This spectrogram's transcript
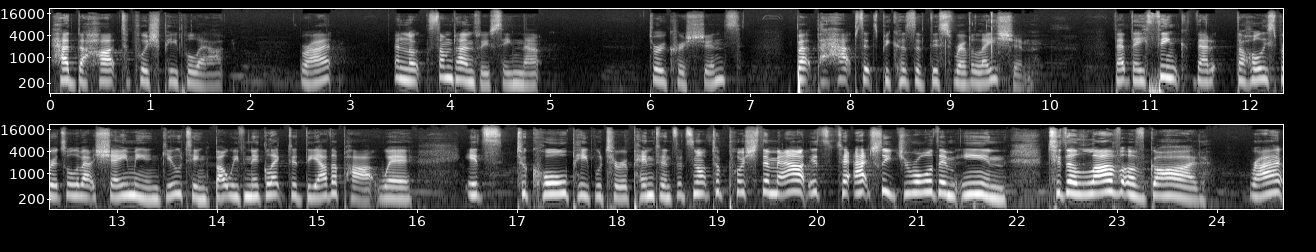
had the heart to push people out, right? And look, sometimes we've seen that through Christians, but perhaps it's because of this revelation that they think that the Holy Spirit's all about shaming and guilting, but we've neglected the other part where it's to call people to repentance. It's not to push them out, it's to actually draw them in to the love of God, right?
